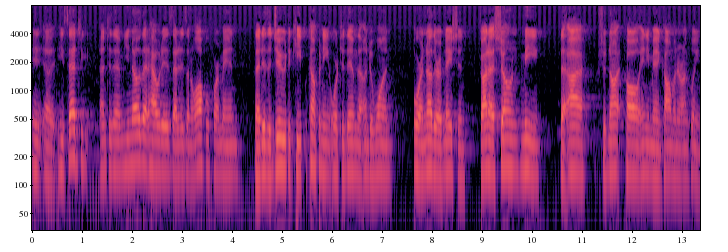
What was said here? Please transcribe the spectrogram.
And, uh, he said to, unto them, You know that how it is that it is unlawful for a man that is a Jew to keep company, or to them that unto one or another of nation. God has shown me that I should not call any man common or unclean.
